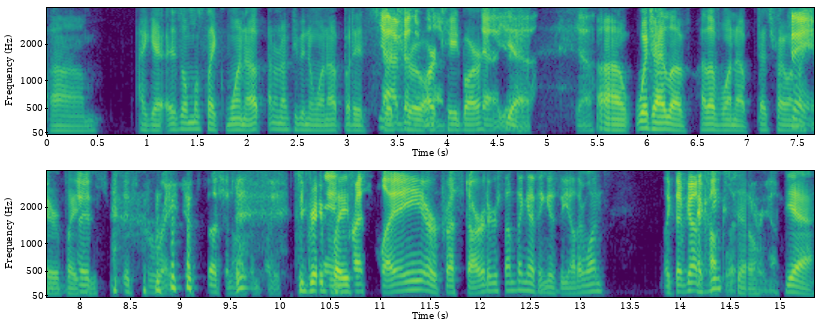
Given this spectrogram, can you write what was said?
Um, I get it's almost like One Up. I don't know if you've been to One Up, but it's Yeah, I've been to retro Up. arcade bar. Yeah, yeah, yeah. Uh, which I love. I love One Up. That's probably one of my favorite places. It's, it's great. It's such an awesome place. It's a great And place. press play or press start or something, I think is the other one. Like they've got a I think couple in so. yeah. Yeah.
